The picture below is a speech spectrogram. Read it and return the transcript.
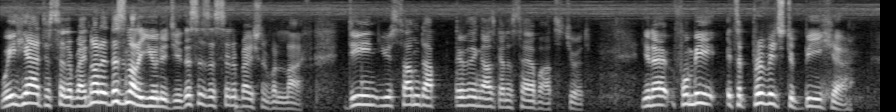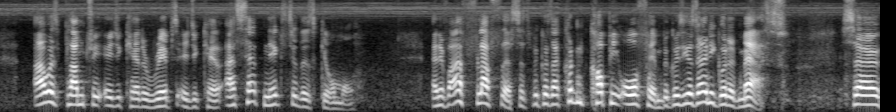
We're here to celebrate. Not a, this is not a eulogy. This is a celebration of a life. Dean, you summed up everything I was going to say about Stuart. You know, for me, it's a privilege to be here. I was Plumtree educator, reps educator. I sat next to this Gilmour. And if I fluff this, it's because I couldn't copy off him because he was only good at maths. So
